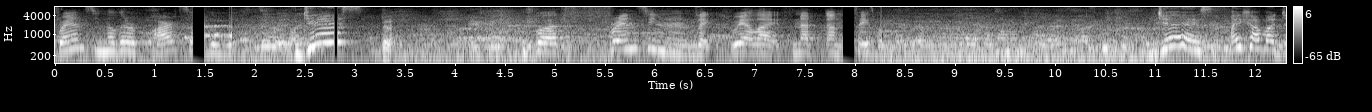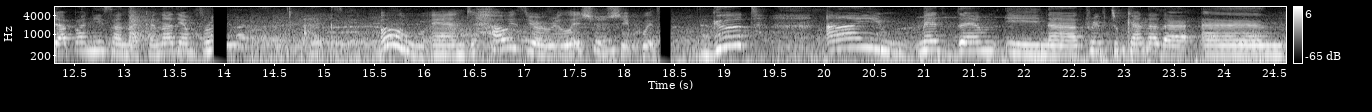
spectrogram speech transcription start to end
friends in other parts of the world? Yes. But friends in like real life, not on Facebook. Yes. I have a Japanese and a Canadian friend. Oh, and how is your relationship with? Good. I met them in a trip to Canada and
